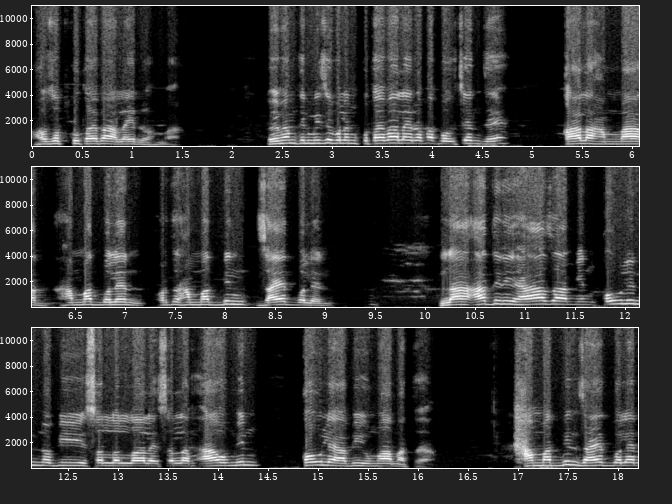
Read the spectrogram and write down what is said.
হজরত কুতাইবা আলাই রহমা তো ইমাম তিরমিজি বলেন, কুতাইবা আলাই রহমা বলছেন যে, কালা হাম্মাদ হাম্মাদ বলেন, অর্থাৎ হাম্মাদ বিন জায়েদ বলেন, লা আদরি হাজা মিন কৌলিন নবী সাল্লাল্লাহু আলাইহি সাল্লাম আও মিন কৌলে আবি উমামাতা। হাম্মাদ বিন জায়েদ বলেন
